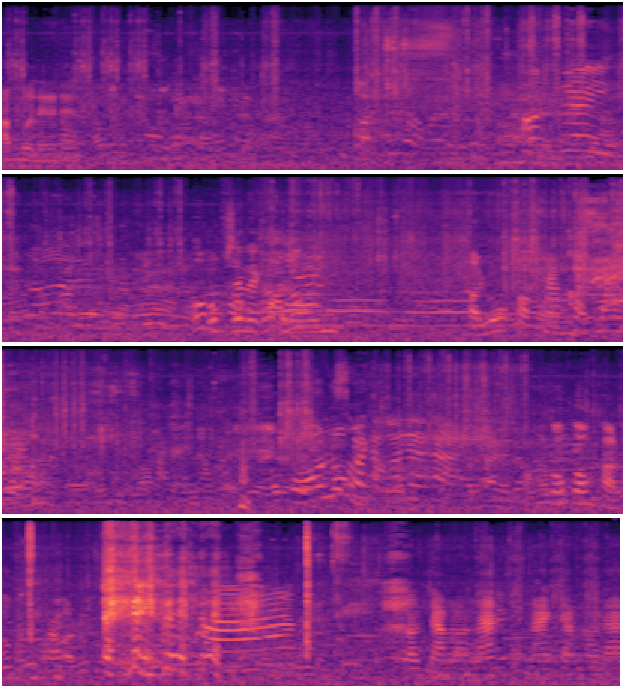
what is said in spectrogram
ทับมือเลยนะโอเคปุ๊บเสร็จเลยครับผมขอลูกขอคำขอได้โอ้ ลูกไปกับเราเลยปุ๊บปุ๊บขอลูกขอลูกเราจำเรานะ นายจำเราได้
